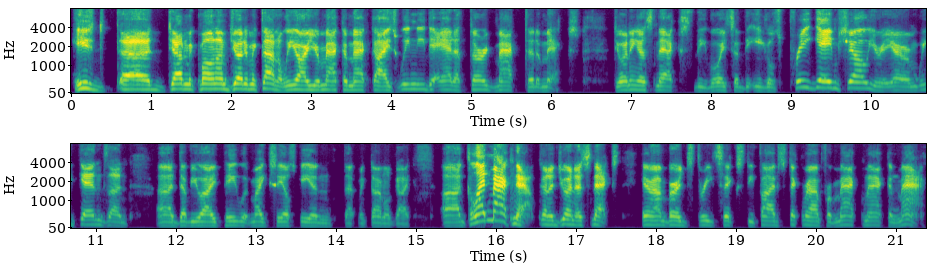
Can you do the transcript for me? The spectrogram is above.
He's uh, John McMullen. I'm Jody McDonald. We are your Mac and Mac guys. We need to add a third Mac to the mix. Joining us next, the voice of the Eagles pregame show. You're here on weekends on uh, WIP with Mike Sielski and that McDonald guy. Uh, Glen Macnow going to join us next here on Birds 365. Stick around for Mac, Mac, and Mac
